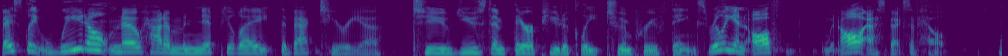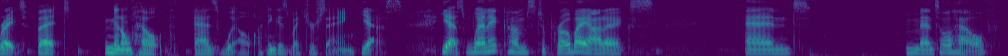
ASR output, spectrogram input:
Basically, we don't know how to manipulate the bacteria to use them therapeutically to improve things. Really in all in all aspects of health, Right. but mental health as well. I think is what you're saying. Yes. Yes. When it comes to probiotics and mental health,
